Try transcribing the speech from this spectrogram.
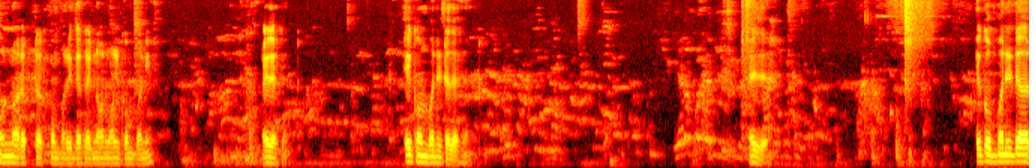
অন্য আরেকটা কোম্পানি দেখাই নর্মাল কোম্পানি। এই দেখেন, এই কোম্পানিটা দেখেন। এই যে। এই কোম্পানিটার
